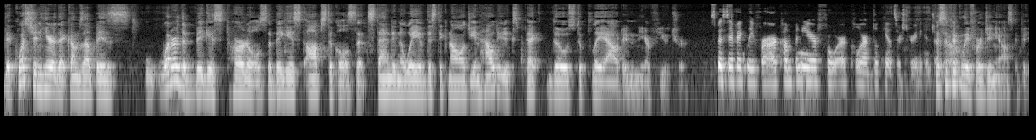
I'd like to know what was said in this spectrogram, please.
the question here that comes up is what are the biggest hurdles, the biggest obstacles that stand in the way of this technology, and how do you expect those to play out in the near future? Specifically for our company or for colorectal cancer screening in general? Specifically for Geneoscopy.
